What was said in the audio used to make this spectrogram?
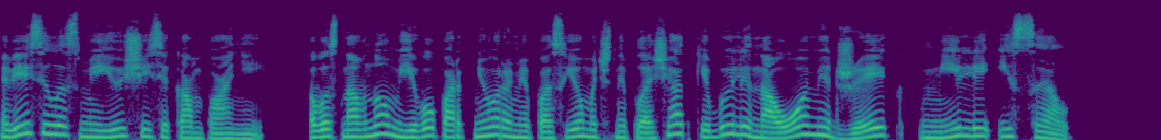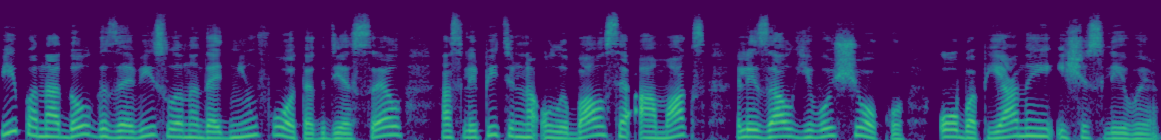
весело смеющейся компанией. В основном его партнерами по съемочной площадке были Наоми, Джейк, Милли и Сэл. Пипа надолго зависла над одним фото, где Сэл ослепительно улыбался, а Макс лизал его щеку, оба пьяные и счастливые.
